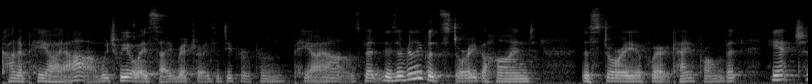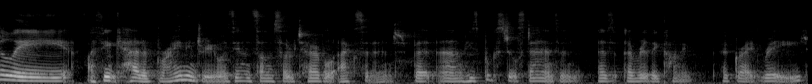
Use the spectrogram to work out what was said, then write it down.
kind of PIR, which we always say retros are different from PIRs. But there's a really good story behind the story of where it came from. But he actually, I think, had a brain injury or was in some sort of terrible accident. But um, his book still stands and as a really kind of a great read.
